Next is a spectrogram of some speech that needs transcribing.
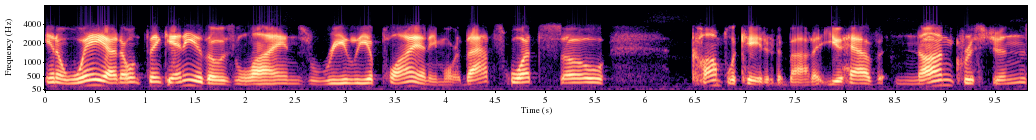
In a way, I don't think any of those lines really apply anymore. That's what's so complicated about it. You have non Christians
